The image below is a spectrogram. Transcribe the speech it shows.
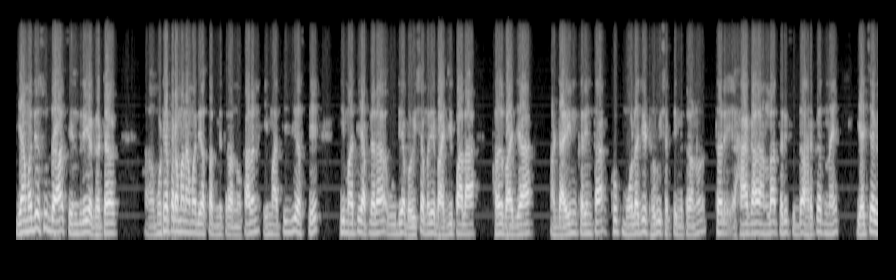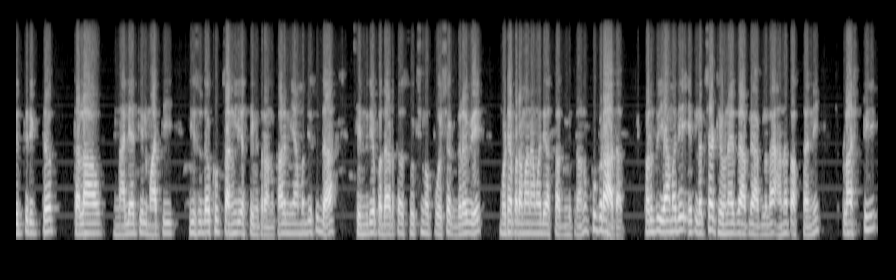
यामध्ये सुद्धा सेंद्रिय घटक मोठ्या प्रमाणामध्ये असतात मित्रांनो. कारण ही माती जी असते ही माती आपल्याला उद्या भविष्यामध्ये भाजीपाला फळभाज्या डाळींकरिता खूप मोलाची ठरू शकते मित्रांनो. तर हा गाळ आणला तरी सुद्धा हरकत नाही. याच्या व्यतिरिक्त तलाव नाल्यातील माती ही सुद्धा खूप चांगली असते मित्रांनो. कारण यामध्ये सुद्धा सेंद्रिय पदार्थ सूक्ष्म पोषक द्रव्ये मोठ्या प्रमाणामध्ये असतात मित्रांनो खूप राहतात. परंतु यामध्ये एक लक्षात ठेवण्याचं आपल्या आपल्याला आणत असताना प्लास्टिक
